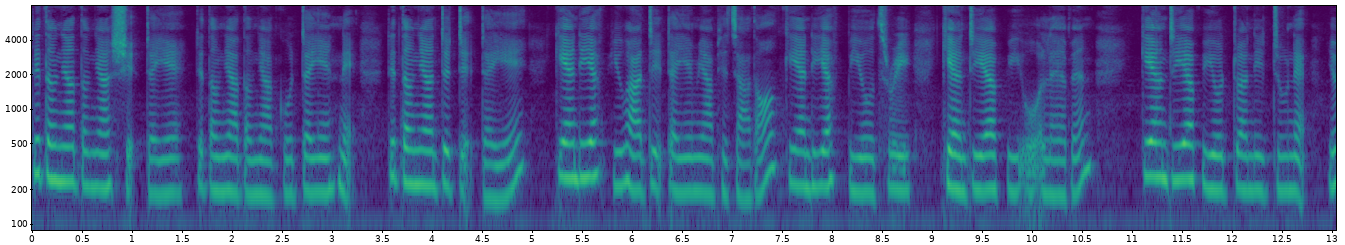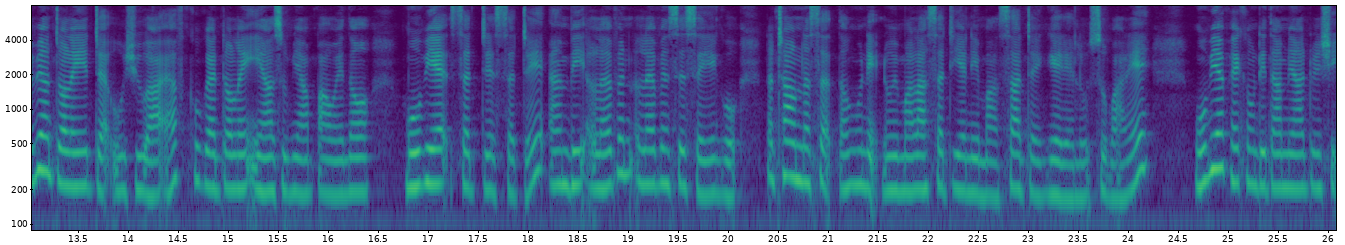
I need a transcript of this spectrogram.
13338တရင်13339တရင်နှင့်13311တရင် KNDF ဗျူဟာ1တရင်များဖြစ်ကြသော KNDF BO3 KNDF BO11 KNDF BO22 နဲ့မြို့ပြတော်လိုင်းတပ်ဦး URF ခုခံတော်လိုင်းအင်အားစုများပါဝင်သောမိုးပြက်1717 MB 1111စစ်စရင်ကို2023ခုနှစ်နိုဝင်ဘာလ17ရက်နေ့မှာစတင်ခဲ့တယ်လို့ဆိုပါတယ်။မိုးပြက်ဖဲခုံဒေသများတွင်ရှိ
